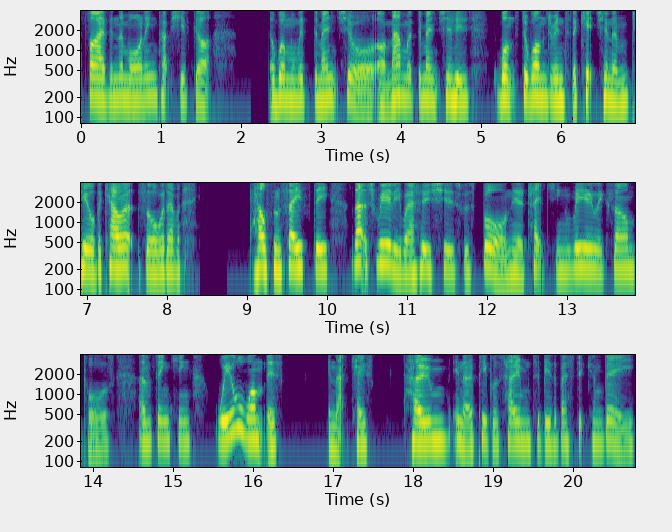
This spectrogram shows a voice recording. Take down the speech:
five in the morning. Perhaps you've got a woman with dementia or, or, a man with dementia who wants to wander into the kitchen and peel the carrots or whatever. Health and safety. That's really where Whose Shoes was born, you know, taking real examples and thinking we all want this, in that case, home, you know, people's home to be the best it can be.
